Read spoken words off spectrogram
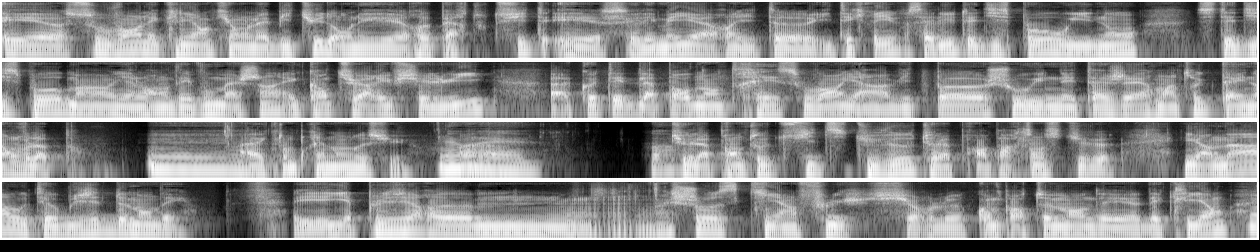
Et euh, souvent, les clients qui ont l'habitude, on les repère tout de suite et c'est les meilleurs. Ils t'écrivent, salut, t'es dispo? Oui, non. Si t'es dispo, ben il y a le rendez-vous, machin. Et quand tu arrives chez lui, à côté de la porte d'entrée, souvent il y a un vide-poche ou une étagère ou un truc, t'as une enveloppe Mmh. avec ton prénom dessus. Ah Voilà. ouais. Tu la prends tout de suite si tu veux, tu la prends en partant si tu veux. Il y en a où tu es obligé de demander. Et il y a plusieurs euh, choses qui influent sur le comportement des, des clients. Mmh.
